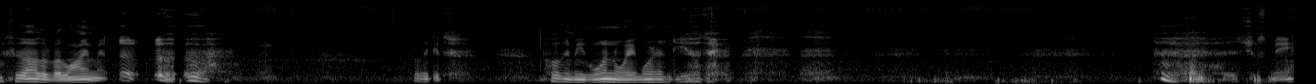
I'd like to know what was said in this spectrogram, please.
I feel out of alignment. Ugh, ugh, ugh. I feel like it's pulling me one way more than the other. it's just me.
